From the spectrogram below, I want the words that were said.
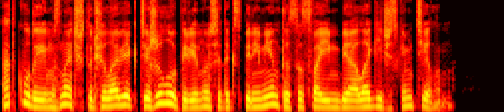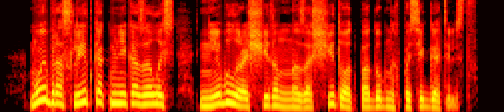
Откуда им знать, что человек тяжело переносит эксперименты со своим биологическим телом? Мой браслет, как мне казалось, не был рассчитан на защиту от подобных посягательств,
